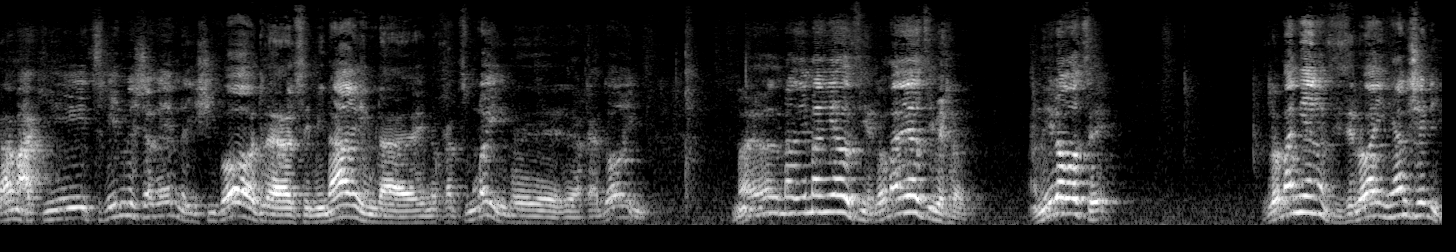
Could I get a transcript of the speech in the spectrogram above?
למה? כי צריכים לשלם לישיבות, לסמינרים, לחינוך עצמאי, לחדורים. מה זה מעניין אותי? לא מעניין אותי בכלל. אני לא רוצה. זה לא מעניין אותי, זה לא העניין שלי.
